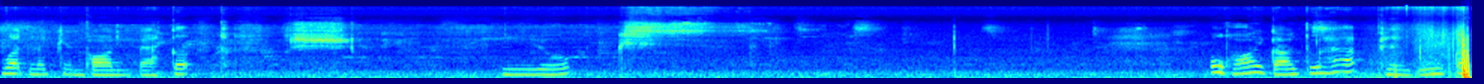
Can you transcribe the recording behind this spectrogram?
What making party back up? Yup. Oh hi guys, what happened? We got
